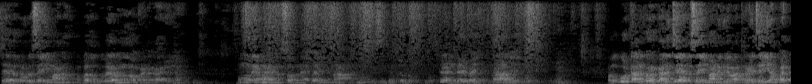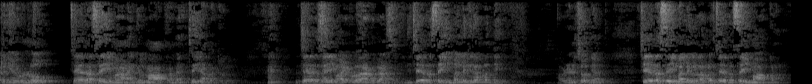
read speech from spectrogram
ചെയ്തപ്പോൾ ഇവിടെ സെയിം ആണ്. അപ്പൊ നമുക്ക് വേറെ ഒന്നും നോക്കേണ്ട കാര്യമില്ല. മൂന്ന് മൈനസ് ഒന്ന് ബൈ നാല് രണ്ട് ബൈ നാല്. അപ്പൊ കൂട്ടാനും കുറക്കാനും ചെയ്ത സെയിം ആണെങ്കിൽ മാത്രമേ ചെയ്യാൻ പറ്റുകയുള്ളൂ. ചെയ്ത സെയിം ആണെങ്കിൽ മാത്രമേ ചെയ്യാൻ പറ്റുള്ളൂ. ചെയ്ത സെയിം ആയിട്ടുള്ളതാണ് കാണിച്ചത്. ഇനി ചെയ്ത സെയിം അല്ലെങ്കിൽ നമ്മൾ എന്ത് ചെയ്യും? അവിടെയാണ് ചോദ്യം. ചെയ്ത സെയിം അല്ലെങ്കിൽ നമ്മൾ ചെയ്ത സെയിം ആക്കണം.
